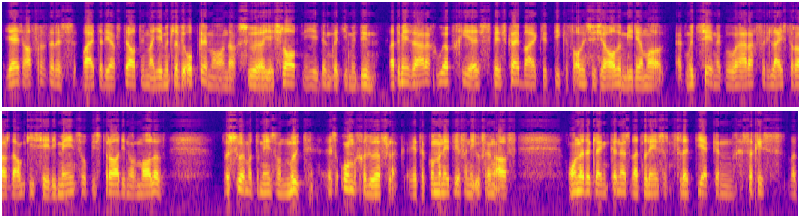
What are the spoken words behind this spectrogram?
Jy as afrigter is baie te deursteld nie, maar jy moet hulle weer opkry maandag. So jy slaap nie, jy dink wat jy moet doen. Wat mense regtig hoop gee is, mense kry baie kritiek veral in sosiale media, maar ek moet sê en ek wil regtig vir die luisteraars dankie sê. Die mense op die straat, die normale persoon wat mense ontmoet, is ongelooflik. Jy weet, ek kom net weer van die oefening af honderde klein kinders wat wil hê ons hulle teken gesiggies wat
